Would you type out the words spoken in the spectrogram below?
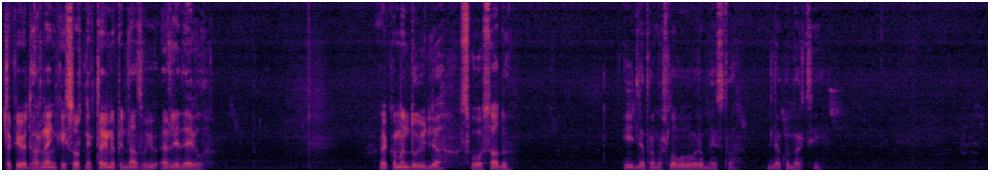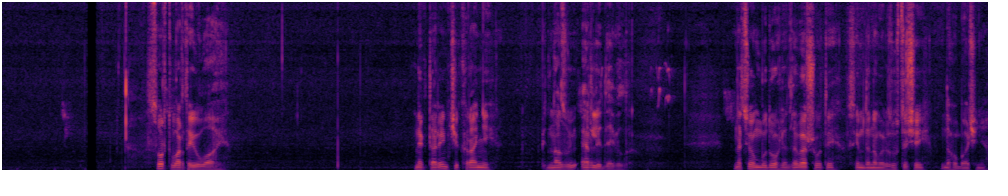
Такий от гарненький сорт нектарину під назвою Early Devil. Рекомендую для свого саду і для промислового виробництва, для комерції. Сорт вартий уваги. Нектаринчик ранній під назвою Early Devil. На цьому буду огляд завершувати. Всім до нових зустрічей. До побачення.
